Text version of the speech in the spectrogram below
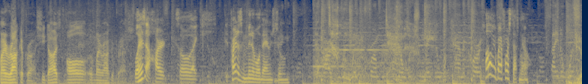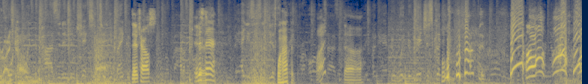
My rocket brush. He dodged all of my rocket brush. Well, he has a heart, so like it probably does minimal damage to him. Oh, you're by force staff now. Here I come. There, Charles. It is there. What happened? What? The. what happened? Oh! oh! oh!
